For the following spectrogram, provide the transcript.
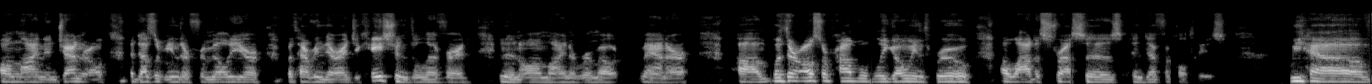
online in general. That doesn't mean they're familiar with having their education delivered in an online or remote manner. Um, but they're also probably going through a lot of stresses and difficulties. We have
